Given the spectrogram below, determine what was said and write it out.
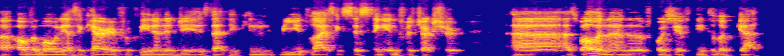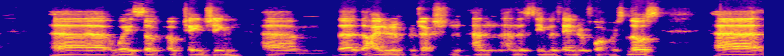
uh, of ammonia as a carrier for clean energy is that you can reutilize existing infrastructure as well, and, and of course you need to look at ways of, of changing um, the, the hydrogen production and, and the steam methane reformers. Those uh,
